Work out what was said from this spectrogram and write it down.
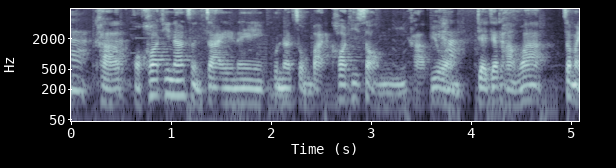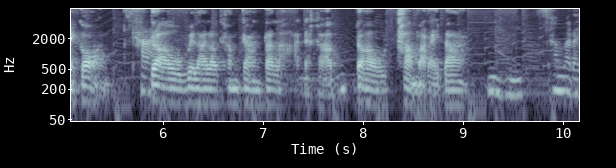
ค่ะครับหัวข้อที่น่าสนใจในคุณสมบัติข้อที่ 2 นี้ครับพี่วอนค่ะอยากจะถามว่าสมัยก่อนค่ะเราเวลาเราทำการตลาดนะครับ เราทำอะไรบ้างอือหือทำอะไร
